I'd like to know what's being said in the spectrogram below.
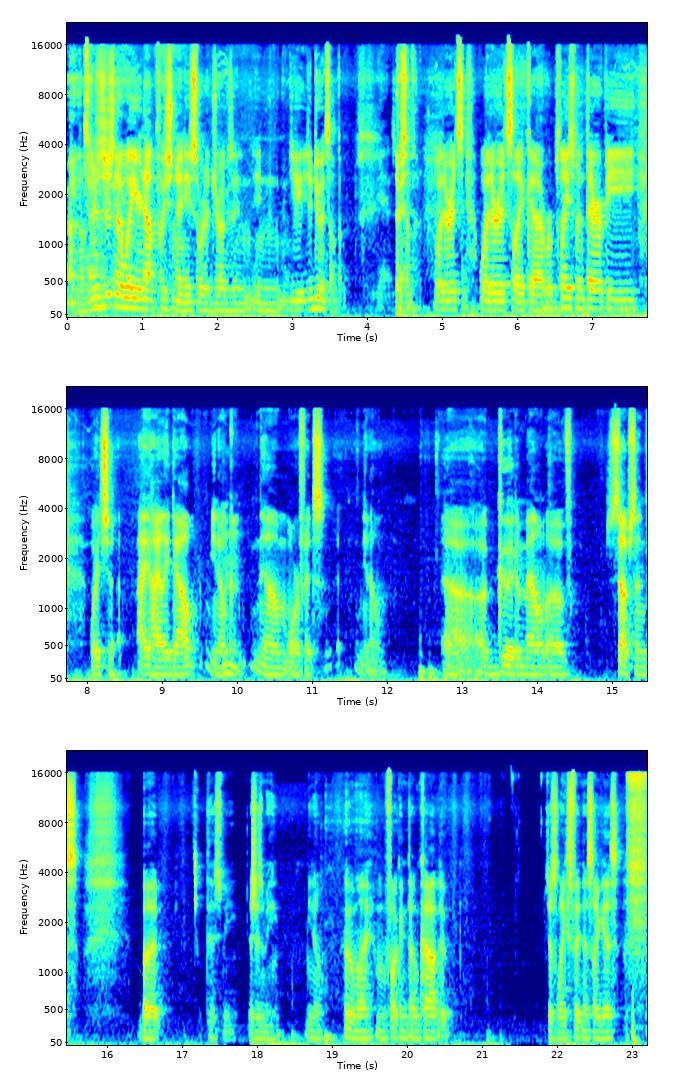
Know. There's just no way you're not pushing any sort of drugs in. in you, you're doing something. Yeah, There's something. Whether it's whether it's like a replacement therapy, which I highly doubt, you know, Mhm. um, or if it's you know uh, a good amount of substance. But that's me. That's just me. You know, who am I? I'm a fucking dumb cop that just likes fitness, I guess.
